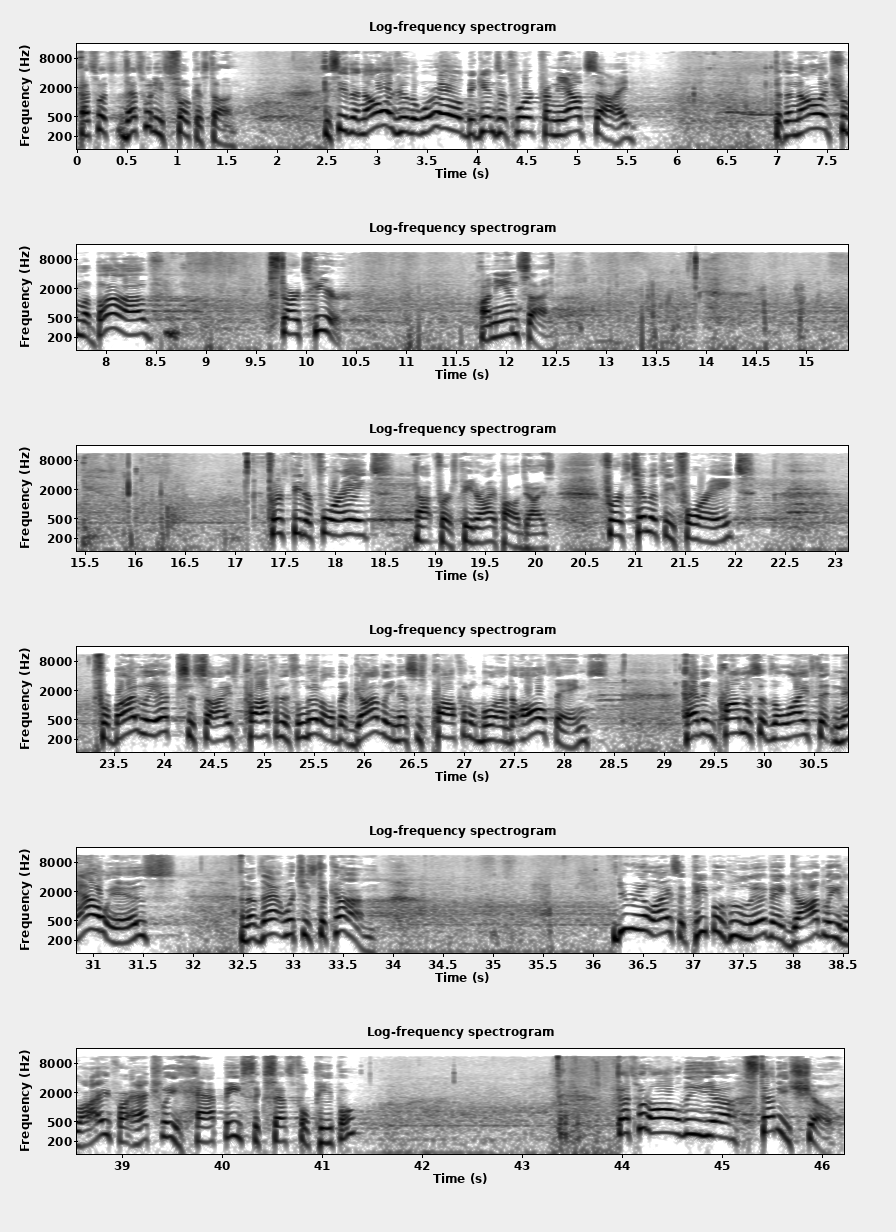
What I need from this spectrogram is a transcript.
That's what, that's what he's focused on. You see, the knowledge of the world begins its work from the outside, but the knowledge from above starts here, on the inside. 1 Peter 4 8, not 1 Peter, I apologize. 1 Timothy 4 8. For bodily exercise profiteth little, but godliness is profitable unto all things, having promise of the life that now is, and of that which is to come. Do you realize that people who live a godly life are actually happy, successful people? That's what all the uh, studies show.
